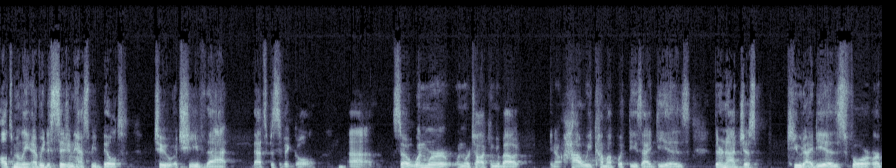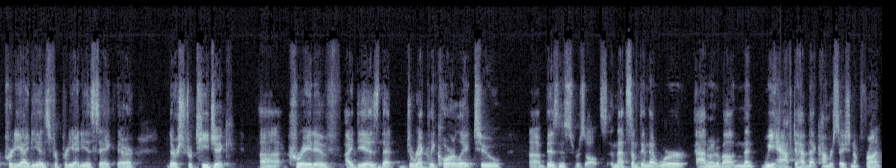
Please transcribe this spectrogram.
ultimately every decision has to be built to achieve that that specific goal. Uh, so when we're when we're talking about you know how we come up with these ideas they're not just cute ideas for or pretty ideas for pretty ideas sake they're they're strategic uh, creative ideas that directly correlate to uh, business results and that's something that we're adamant about and then we have to have that conversation up front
